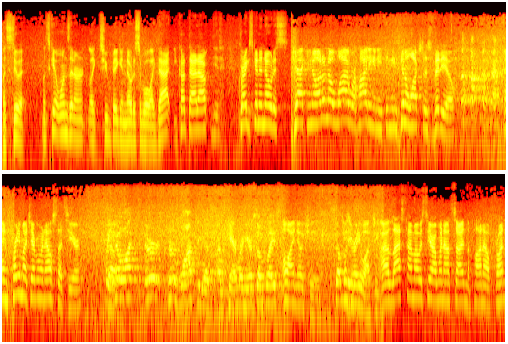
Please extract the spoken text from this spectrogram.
Let's do it. Let's get ones that aren't like too big and noticeable like that. You cut that out, Greg's gonna notice. Jack, you know, I don't know why we're hiding anything. He's gonna watch this video. and pretty much everyone else that's here. But So- you know what? They're they're watching us on camera here someplace. Oh, I know she is. Somebody's She's already watching. Uh, last time I was here, I went outside in the pond out front,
